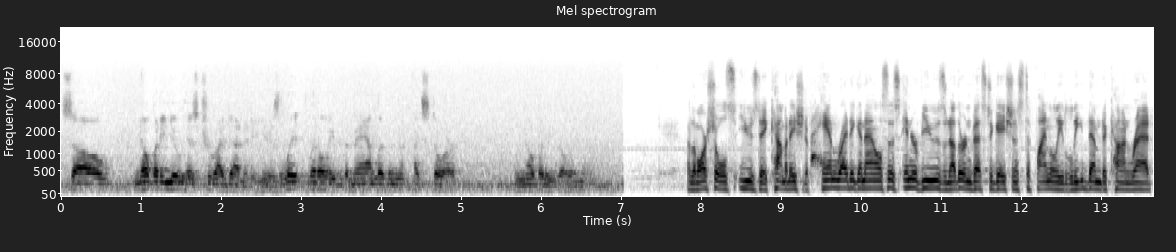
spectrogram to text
So nobody knew his true identity. He was li literally the man living next door who nobody really knew. And the marshals used a combination of handwriting analysis, interviews, and other investigations to finally lead them to Conrad,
